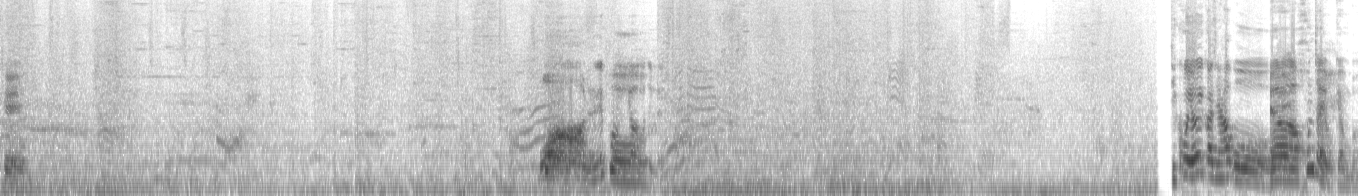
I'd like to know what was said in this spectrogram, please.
오케이. 와, 레네콘 오. 야, 근데 레- 디코 여기까지 하고 내가 네. 혼자 해볼게 한번.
